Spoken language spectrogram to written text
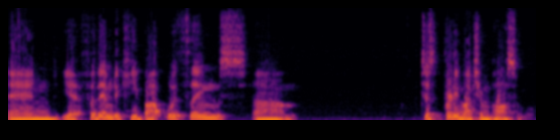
And yeah, for them to keep up with things, um, just pretty much impossible.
